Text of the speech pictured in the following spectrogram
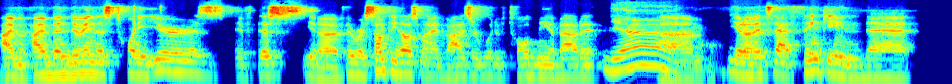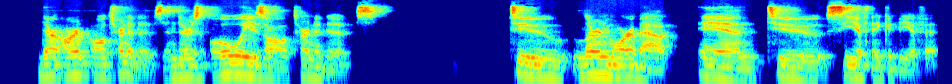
I've I've been doing this 20 years. If this, you know, if there was something else my advisor would have told me about it. Yeah. Um, you know, it's that thinking that there aren't alternatives and there's always alternatives to learn more about and to see if they could be a fit.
